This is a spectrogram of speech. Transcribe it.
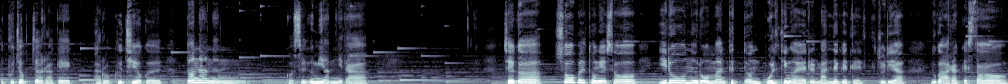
그 부적절하게 바로 그 지역을 떠나는 것을 의미합니다. 제가 수업을 통해서 이론으로만 듣던 볼팅 아이를 만나게 될 줄이야 누가 알았겠어요.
